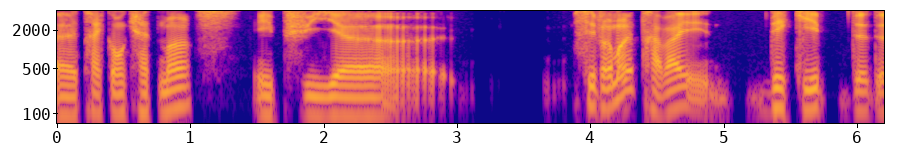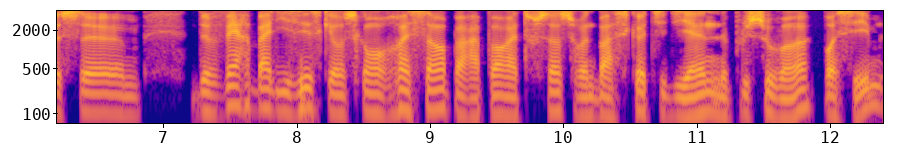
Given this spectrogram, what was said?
euh, très concrètement. Et puis euh, c'est vraiment un travail d'équipe, de, se, de verbaliser ce qu'on ressent par rapport à tout ça sur une base quotidienne, le plus souvent possible.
